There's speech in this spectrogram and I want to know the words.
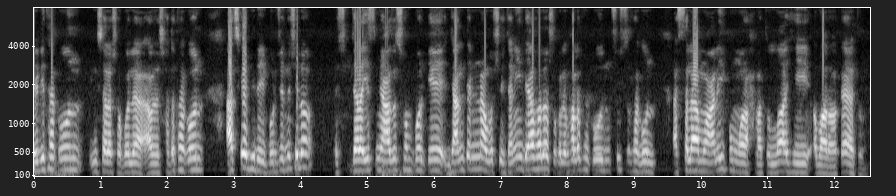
রেডি থাকুন ইনশাল্লাহ সকলে আমাদের সাথে থাকুন। আজকের ভিডিও এই পর্যন্ত ছিল। যারা ইসমে আজম সম্পর্কে জানতেন না, অবশ্যই জানিয়ে দেওয়া হলো। সকলে ভালো থাকুন, সুস্থ থাকুন। আসসালামু আলাইকুম রহমতুল্লাহ বারাকাতুহু।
